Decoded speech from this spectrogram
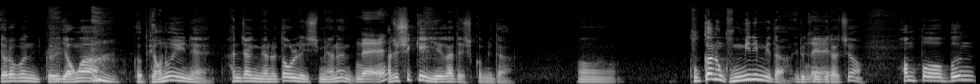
여러분 그 영화 그 변호인의 한 장면을 떠올리시면은 네. 아주 쉽게 이해가 되실 겁니다. 어, 국가는 국민입니다. 이렇게 네. 얘기를 하죠. 헌법은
